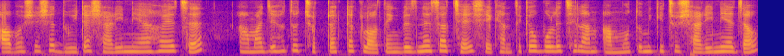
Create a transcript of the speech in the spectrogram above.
অবশেষে দুইটা শাড়ি নেওয়া হয়েছে। আমার যেহেতু ছোট্ট একটা ক্লথিং বিজনেস আছে, সেখান থেকেও বলেছিলাম, আম্মু, তুমি কিছু শাড়ি নিয়ে যাও।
